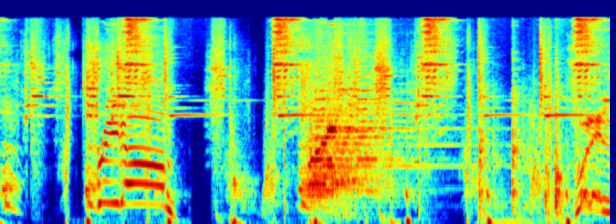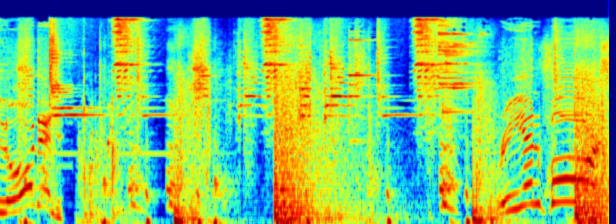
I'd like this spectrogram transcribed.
Freedom! Fully er loaded! Reinforce!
